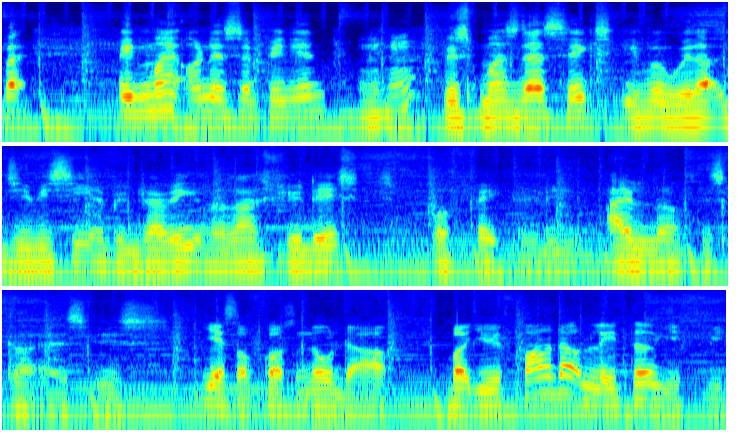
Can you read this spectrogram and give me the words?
but in my honest opinion, Mm-hmm. this Mazda 6, even without GVC, I've been driving it for the last few days. It's perfect, really. I love this car as is. Yes, of course, no doubt. But you found out later if we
